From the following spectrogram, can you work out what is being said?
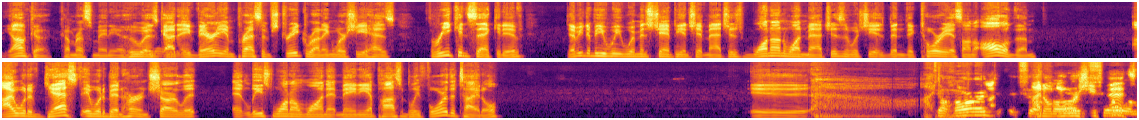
Bianca come WrestleMania, who has got a very impressive streak running where she has three consecutive WWE Women's Championship matches, one-on-one matches in which she has been victorious on all of them. I would have guessed it would have been her and Charlotte at least one-on-one at Mania, possibly for the title. Eh, I It's a don't know. hard. I don't know where she fits.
